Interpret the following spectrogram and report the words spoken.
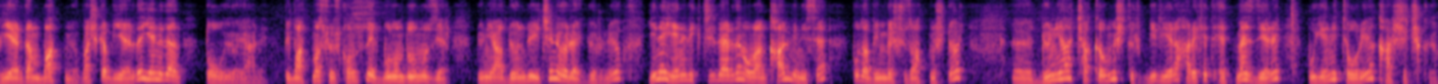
bir yerden batmıyor. Başka bir yerde yeniden doğuyor yani. Bir batma söz konusu değil. Bulunduğumuz yer dünya döndüğü için öyle görünüyor. Yine yenilikçilerden olan Calvin ise bu da 1564 e, dünya çakılmıştır. Bir yere hareket etmez diyerek bu yeni teoriye karşı çıkıyor.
